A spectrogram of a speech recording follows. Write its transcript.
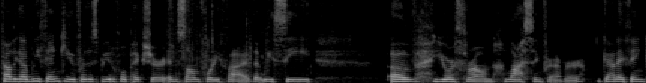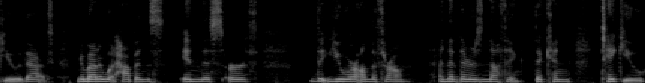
Father God, we thank you for this beautiful picture in Psalm 45 that we see of your throne lasting forever. God, I thank you that no matter what happens in this earth, that you are on the throne and that there is nothing that can take you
